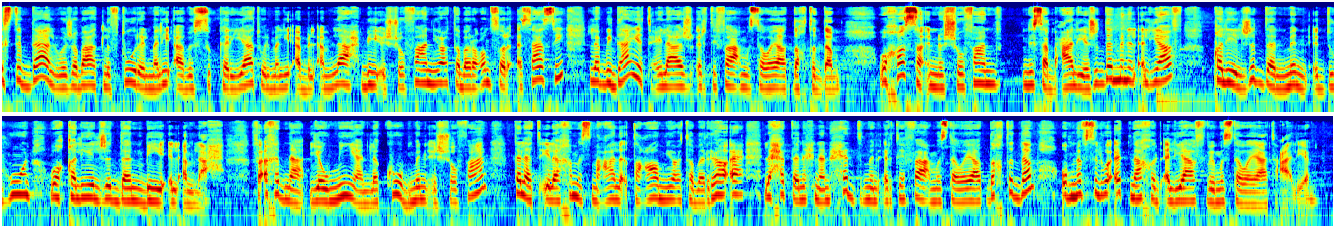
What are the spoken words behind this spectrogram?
استبدال وجبات الفطور المليئة بالسكريات والمليئة بالأملاح بالشوفان يعتبر عنصر أساسي لبداية علاج ارتفاع مستويات ضغط الدم. وخاصة إنه الشوفان نسب عالية جدا من الألياف قليل جدا من الدهون وقليل جدا بالأملاح. فأخذنا يوميا لكوب من الشوفان ثلاث إلى خمس معالق طعام يعتبر رائع لحتى نحن نحد من ارتفاع مستويات ضغط الدم وبنفس الوقت ناخذ ألياف بمستويات عالية.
